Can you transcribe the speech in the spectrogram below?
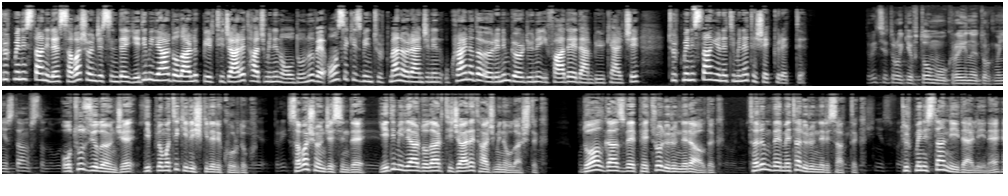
Türkmenistan ile savaş öncesinde 7 milyar dolarlık bir ticaret hacminin olduğunu ve 18 bin Türkmen öğrencinin Ukrayna'da öğrenim gördüğünü ifade eden Büyükelçi, Türkmenistan yönetimine teşekkür etti. 30 yıl önce diplomatik ilişkileri kurduk. Savaş öncesinde 7 milyar dolar ticaret hacmine ulaştık. Doğal gaz ve petrol ürünleri aldık. Tarım ve metal ürünleri sattık. Türkmenistan liderliğine,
